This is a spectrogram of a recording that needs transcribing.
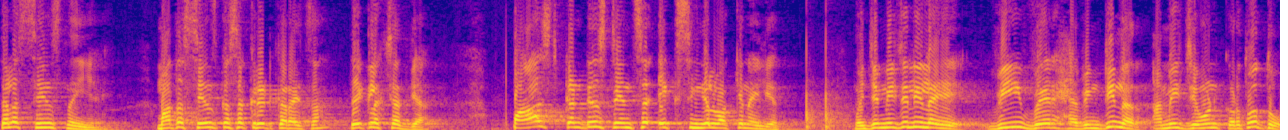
त्याला सेन्स नाही आहे मग आता सेन्स कसा क्रिएट करायचा? ते एक लक्षात घ्या. पास्ट कंटेन्स टेन्सचं एक सिंगल वाक्य नाही लिहित. म्हणजे मी जे लिहिलं आहे वी वेर हॅव्हिंग डिनर आम्ही जेवण करत होतो.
